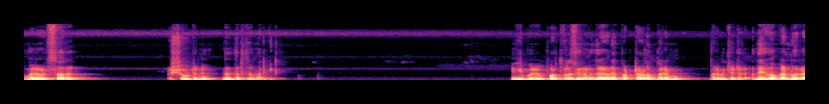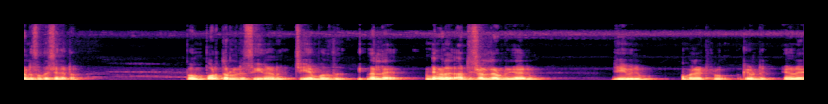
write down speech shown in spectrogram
മനോജ് സാറ് ഷൂട്ടിന് നേതൃത്വം നൽകി. ഇനിയിപ്പോൾ ഒരു പുറത്തുള്ള സീനാണ് ഇത് ഞങ്ങളുടെ പട്ടാളം പരമു പരമിച്ചിട്ട് അദ്ദേഹം കണ്ണൂരാണ് സ്വദേശം കേട്ടോ. അപ്പം പുറത്തുള്ളൊരു സീനാണ് ചെയ്യാൻ പോകുന്നത്. നല്ല ഞങ്ങൾ ആർട്ടിസ്റ്റുകളെല്ലാം ഉണ്ട്. ഞാനും ജീവനും ഓപ്പറേറ്ററും ഒക്കെ ഉണ്ട്. ഞങ്ങളുടെ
